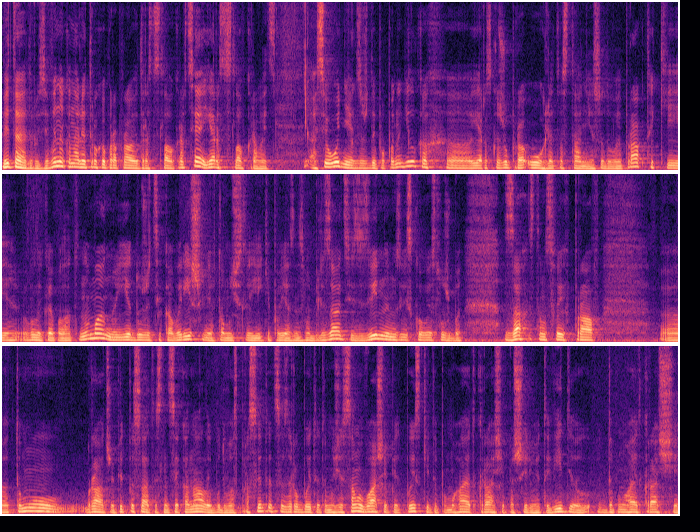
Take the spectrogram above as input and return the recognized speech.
Вітаю, друзі! Ви на каналі трохи про право від Ростислава Кравця. Я Ростислав Кравець. А сьогодні, як завжди, по понеділках, е, я розкажу про огляд останньої судової практики. Великої палати нема, але є дуже цікаве рішення, в тому числі які пов'язані з мобілізацією, зі звільненням з військової служби, захистом своїх прав. Е, Тому раджу підписатись на цей канал і буду вас просити це зробити, тому що саме ваші підписки допомагають краще поширювати відео, допомагають краще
